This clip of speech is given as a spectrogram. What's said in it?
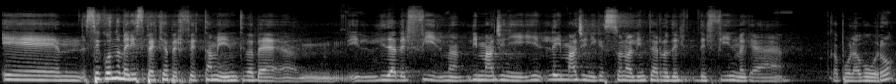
E, secondo me rispecchia perfettamente vabbè, ehm, l'idea del film, le immagini, che sono all'interno del, del film, che è capolavoro,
